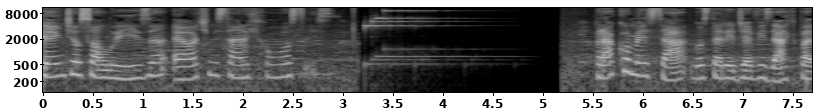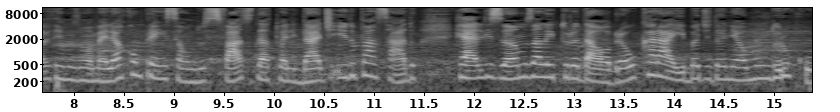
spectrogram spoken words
Gente, eu sou a Luísa. É ótimo estar aqui com vocês. Para começar, gostaria de avisar que, para termos uma melhor compreensão dos fatos da atualidade e do passado, realizamos a leitura da obra O Caraíba de Daniel Munduruku,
